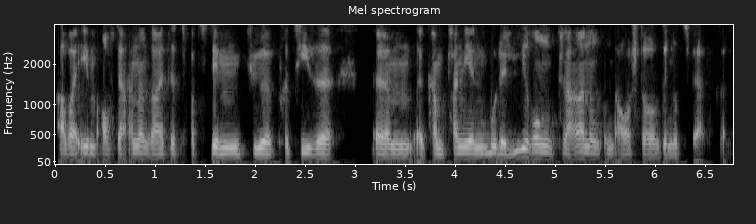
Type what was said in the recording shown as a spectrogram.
aber eben auf der anderen Seite trotzdem für präzise Kampagnen, Modellierung, Planung und Aussteuerung genutzt werden können.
